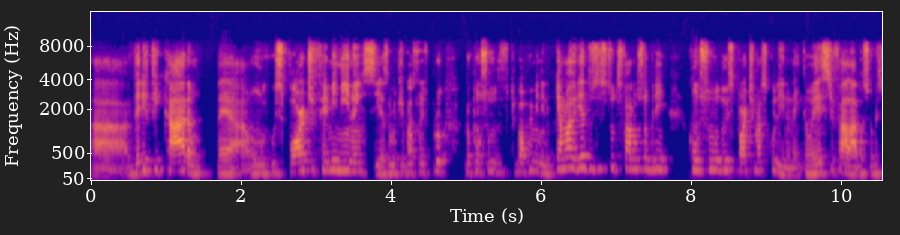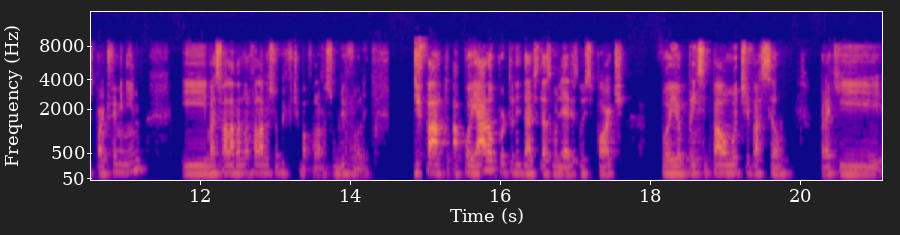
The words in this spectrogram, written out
uh, verificaram né, um, o esporte feminino em si, as motivações para o consumo do futebol feminino. Porque a maioria dos estudos falam sobre consumo do esporte masculino, né? Então, este falava sobre esporte feminino, e mas falava não falava sobre futebol, falava sobre vôlei. De fato, apoiar a oportunidade das mulheres no esporte foi a principal motivação para que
